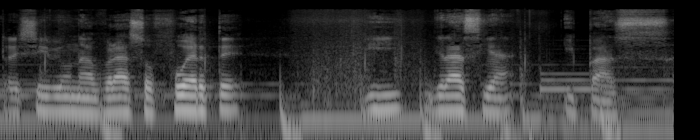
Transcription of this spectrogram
Recibe un abrazo fuerte y gracia y paz.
